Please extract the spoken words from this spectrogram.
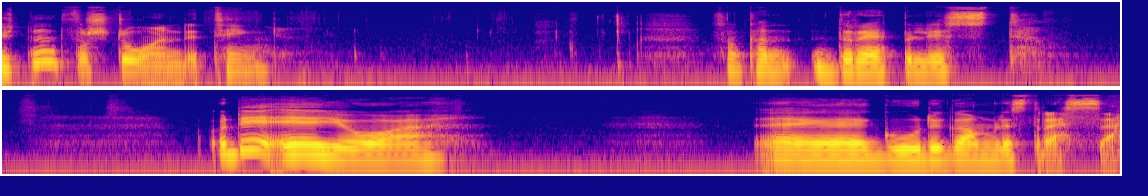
utenforstående ting som kan drepe lyst. Og det er jo eh, gode, gamle stresset.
